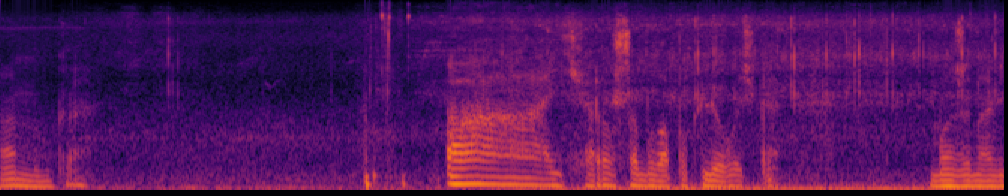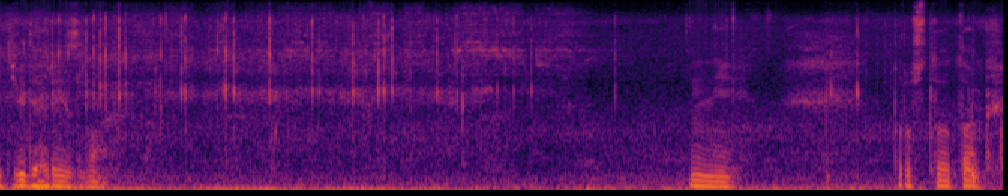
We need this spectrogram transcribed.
А ну-ка. Ай, хороша була покльовочка. Може навіть відгризло. Ні. Просто так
